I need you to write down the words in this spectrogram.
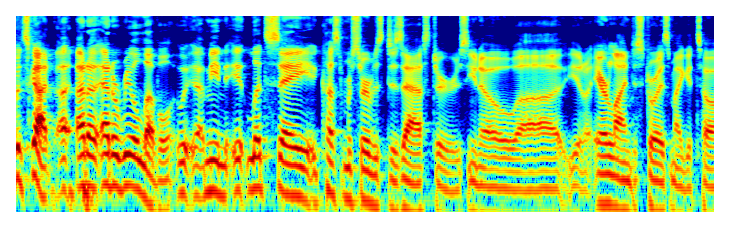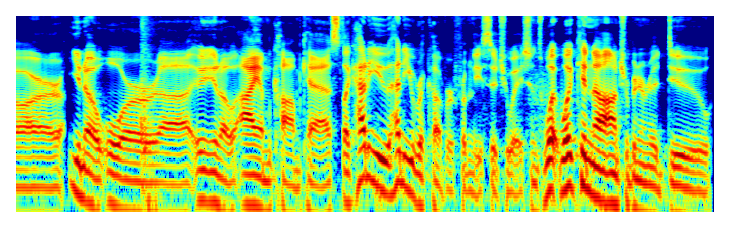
But Scott, at a, at a real level, I mean, it, let's say customer service disasters. You know, uh, you know, airline destroys my guitar. You know, or uh, you know, I am Comcast. Like, how do you how do you recover from these situations? What what can an entrepreneur do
